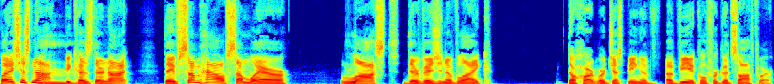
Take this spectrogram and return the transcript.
but it's just not Mm. because they're not they've somehow somewhere lost their vision of like the hardware just being a, a vehicle for good software.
